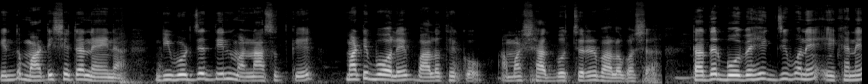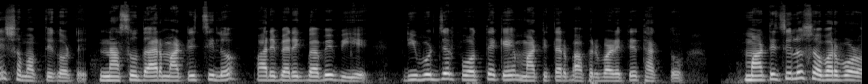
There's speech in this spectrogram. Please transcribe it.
কিন্তু মাটি সেটা নেয় না। ডিভোর্সের দিন নাসুদকে মাটি বলে, ভালো থেকো, আমার সাত বছরের ভালোবাসা। তাদের বৈবাহিক জীবনে এখানে সমাপ্তি ঘটে। নাসুদ আর মাটির ছিল পারিবারিকভাবে বিয়ে। ডিভোর্সের পর থেকে মাটি তার বাপের বাড়িতে থাকতো। মাটি ছিল সবার বড়,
